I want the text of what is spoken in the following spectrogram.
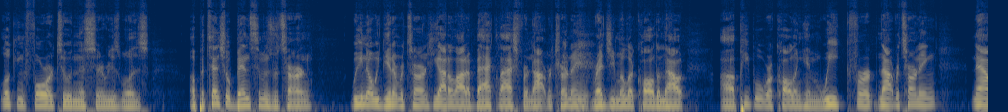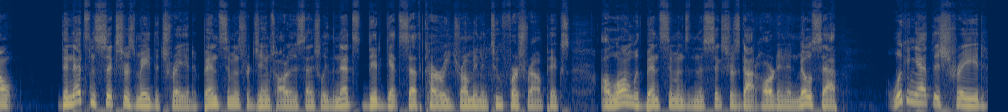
looking forward to in this series was a potential Ben Simmons return. We know he didn't return. He got a lot of backlash for not returning. Reggie Miller called him out. Uh, people were calling him weak for not returning. Now, the Nets and Sixers made the trade. Ben Simmons for James Harden, essentially. The Nets did get Seth Curry, Drummond, and two first round picks along with Ben Simmons, and the Sixers got Harden and Millsap. Looking at this trade,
